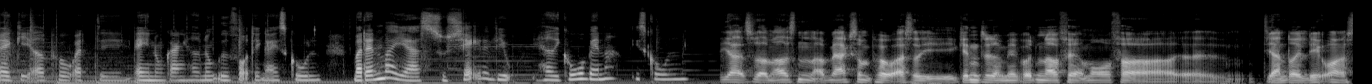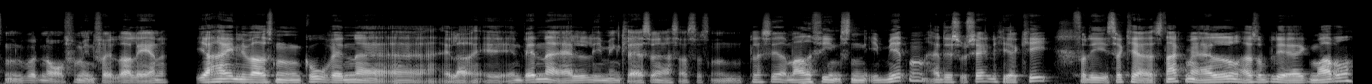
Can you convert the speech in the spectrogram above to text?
reagerede på, at, øh, at I nogle gange havde nogle udfordringer i skolen. Hvordan var jeres sociale liv? Havde I gode venner i skolen? Jeg har altid været meget sådan opmærksom på, altså igen det der med, hvordan opfører mig over for øh, de andre elever, og sådan, hvordan over for mine forældre og lærerne. Jeg har egentlig været sådan en god ven af, eller øh, en ven af alle i min klasse, altså så sådan placeret meget fint sådan i midten af det sociale hierarki, fordi så kan jeg snakke med alle, og så bliver jeg ikke mobbet.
